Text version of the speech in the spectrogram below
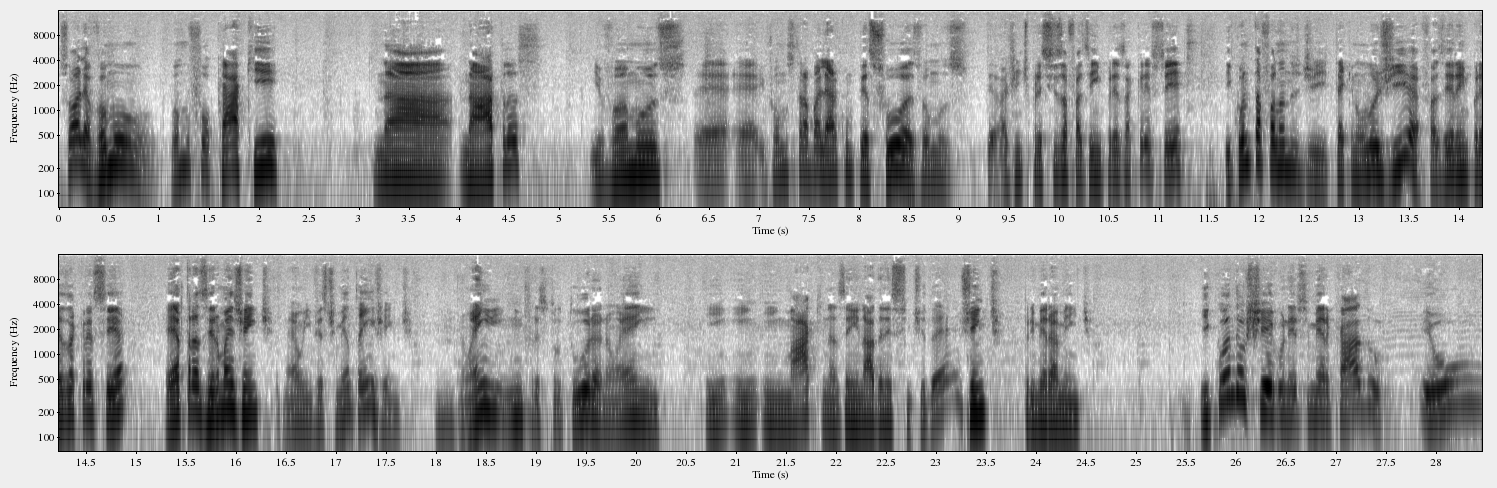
Só olha, vamos, vamos focar aqui na, na Atlas e vamos, é, é, vamos trabalhar com pessoas, vamos a gente precisa fazer a empresa crescer. E quando está falando de tecnologia, fazer a empresa crescer é trazer mais gente. Né? O investimento é em gente. Uhum. Não é em infraestrutura, não é em, em, em, em máquinas, nem nada nesse sentido. É gente, primeiramente. E quando eu chego nesse mercado, eu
